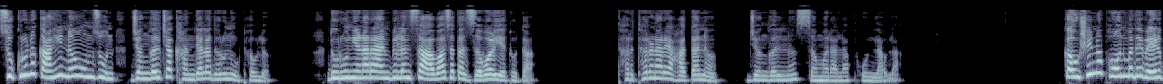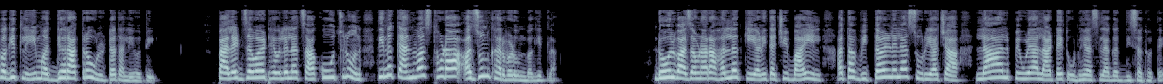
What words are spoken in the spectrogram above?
सुक्रून काही न उमजून जंगलच्या खांद्याला धरून उठवलं. दुरून येणारा अँब्युलन्सचा आवाज आता जवळ येत होता. थरथरणाऱ्या हातानं जंगलनं समराला फोन लावला. कौशीनं फोनमध्ये वेळ बघितली मध्यरात्र उलटत आली होती. पॅलेटजवळ ठेवलेला चाकू उचलून तिनं कॅनव्हास थोडा अजून खरवडून बघितला. ढोल वाजवणारा हल्लकी आणि त्याची बाईल आता वितळलेल्या सूर्याच्या लाल पिवळ्या लाटेत उभे असल्यागत दिसत होते.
